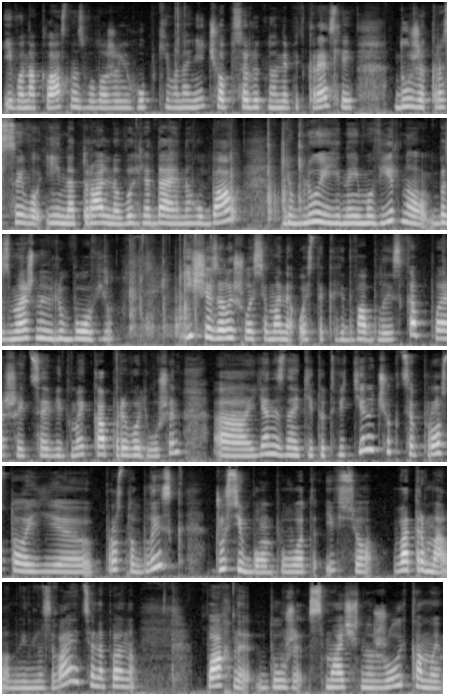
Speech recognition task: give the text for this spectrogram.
і вона класно зволожує губки. Вона нічого абсолютно не підкреслює. Дуже красиво і натурально виглядає на губах. Люблю її неймовірно, безмежною любов'ю. І ще залишилося у мене ось таких два блиска. Перший це від Makeup Revolution. Я не знаю, який тут відтіночок, це просто, просто блиск Juicy Bomb. От, і все. Watermelon він називається, напевно. Пахне дуже смачно жуйками.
